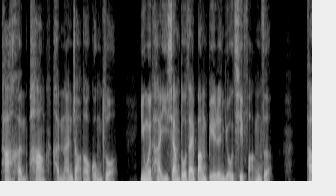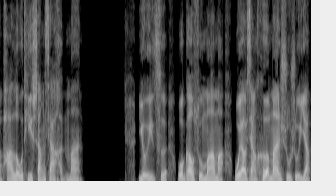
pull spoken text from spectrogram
他很胖，很难找到工作。因为他一向都在帮别人油漆房子，他爬楼梯上下很慢。有一次，我告诉妈妈，我要像赫曼叔叔一样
